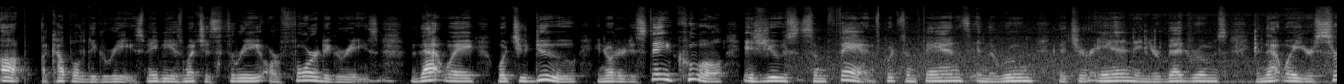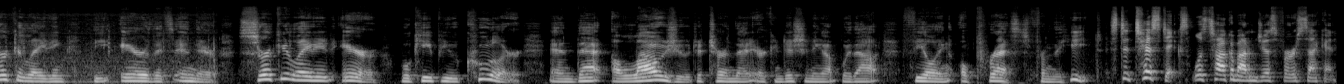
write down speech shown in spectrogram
up a couple degrees, maybe as much as three or four degrees. That way, what you do in order to stay cool is use some fans. Put some fans in the room that you're in, in your bedrooms, and that way you're circulating the air that's in there. Circulated air will keep you cooler, and that allows you to turn that air conditioning up without feeling oppressed from the heat. Statistics, let's talk about them just for a second.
